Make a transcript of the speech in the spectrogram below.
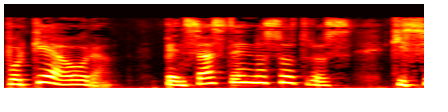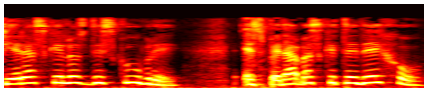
por qué ahora. ¿Pensaste en nosotros? ¿Quisieras que los descubre? ¿Esperabas que te dejo?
